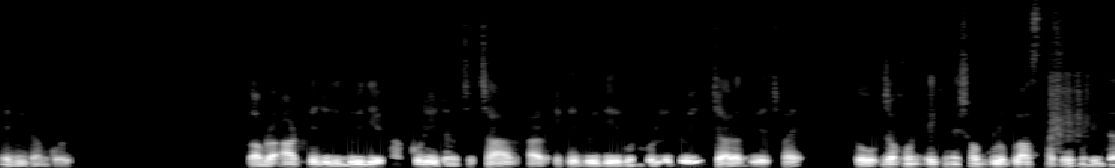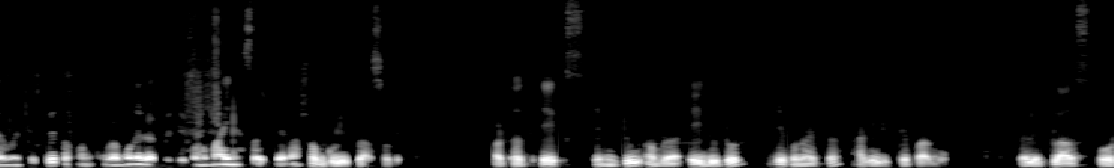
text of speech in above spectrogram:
মিডিল টার্ম করে। তো আমরা আটকে যদি দুই দিয়ে ভাগ করি, এটা হচ্ছে চার, আর একে দুই দিয়ে গুণ করলে দুই, চার আর দুয়ে ছয়। তো যখন এখানে সবগুলো প্লাস থাকে মিডিল টার্মের ক্ষেত্রে, তখন তোমরা মনে রাখবে যে কোনো মাইনাস আসবে না সবগুলি প্লাস হবে। অর্থাৎ এক্স ইন্টু আমরা এই দুটোর যে কোনো একটা আগে লিখতে পারব। তাহলে plus four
